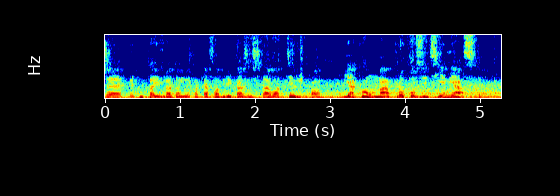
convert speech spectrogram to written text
żeby tutaj w Radomiu taka fabryka została, tylko jaką ma propozycję miasto.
